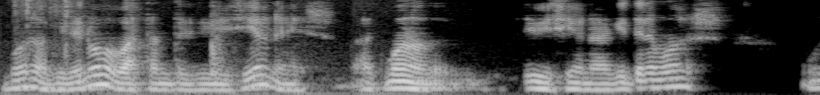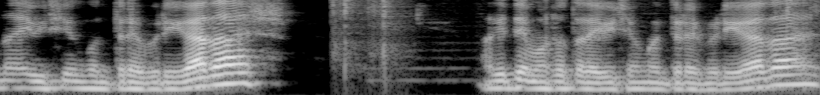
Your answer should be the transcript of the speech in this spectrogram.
Bueno, aquí tenemos bastantes divisiones. Bueno, divisiones. Aquí tenemos una división con tres brigadas. Aquí tenemos otra división con tres brigadas.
